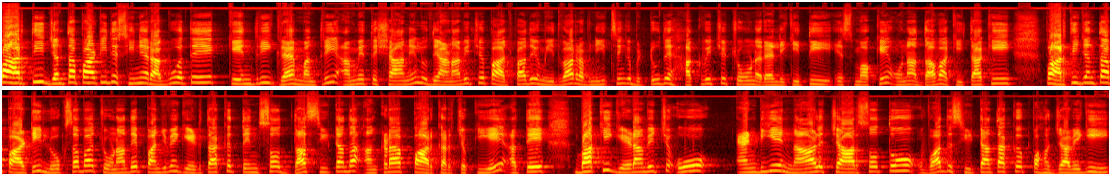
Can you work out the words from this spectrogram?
ਭਾਰਤੀ ਜਨਤਾ ਪਾਰਟੀ ਦੇ ਸੀਨੀਅਰ ਆਗੂ ਅਤੇ ਕੇਂਦਰੀ ਗ੍ਰਹਿ ਮੰਤਰੀ ਅਮਿਤ ਸ਼ਾਹ ਨੇ ਲੁਧਿਆਣਾ ਵਿੱਚ ਭਾਜਪਾ ਦੇ ਉਮੀਦਵਾਰ ਰਵਨੀਤ ਸਿੰਘ ਬਿੱਟੂ ਦੇ ਹੱਕ ਵਿੱਚ ਚੋਣ ਰੈਲੀ ਕੀਤੀ। ਇਸ ਮੌਕੇ ਉਹਨਾਂ ਦਾਅਵਾ ਕੀਤਾ ਕਿ ਭਾਰਤੀ ਜਨਤਾ ਪਾਰਟੀ ਲੋਕ ਸਭਾ ਚੋਣਾਂ ਦੇ ਪੰਜਵੇਂ ਗੇੜ ਤੱਕ 310 ਸੀਟਾਂ ਦਾ ਅੰਕੜਾ ਪਾਰ ਕਰ ਚੁੱਕੀ ਹੈ ਅਤੇ ਬਾਕੀ ਗੇੜਾਂ ਵਿੱਚ ਉਹ ਐਨਡੀਏ ਨਾਲ 400 ਤੋਂ ਵੱਧ ਸੀਟਾਂ ਤੱਕ ਪਹੁੰਚ ਜਾਵੇਗੀ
